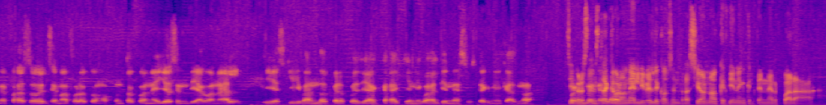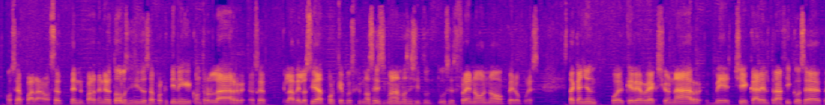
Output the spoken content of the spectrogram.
me paso el semáforo como junto con ellos en diagonal y esquivando, pero pues ya cada quien igual tiene sus técnicas, ¿no? Sí, pero está, cabrón el nivel de concentración, ¿no? Que tienen que tener para, o sea, para, o sea, para tener todos los instintos, o sea, porque tienen que controlar, o sea, la velocidad, porque pues no sé si, bueno, no sé si tú uses freno o no, pero pues está cañón poder querer reaccionar, checar el tráfico, o sea,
